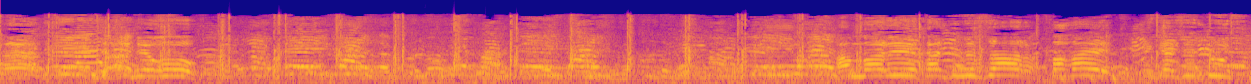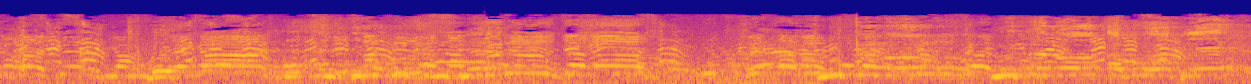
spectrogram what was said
Voilà. Généraux. Amari, Khalid Nizar, pareil, dégagez tous. Nous savons, nous savons à vous rappeler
